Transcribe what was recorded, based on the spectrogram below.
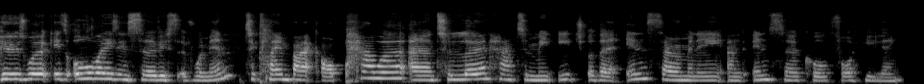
whose work is always in service of women to claim back our power and to learn how to meet each other in ceremony and in circle for healing.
